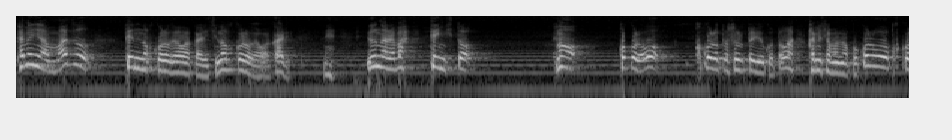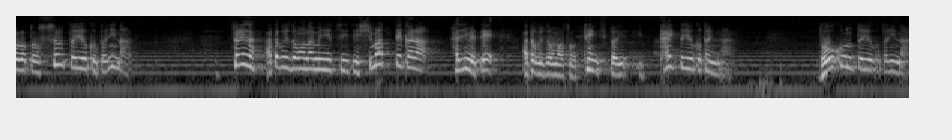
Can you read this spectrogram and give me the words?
ためにはまず天の心が分かり地の心が分かり、ね、言うならば天地との心を心とするということは神様の心を心とするということになる。それが私どもの身についてしまってから初めて私どもはその天地と一体ということになる。同根ということになる。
